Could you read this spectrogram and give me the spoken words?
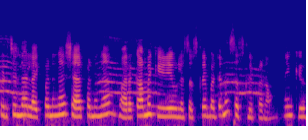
பிடிச்சிருந்தா லைக் பண்ணுங்கள் ஷேர் பண்ணுங்கள் மறக்காமல் கீழே உள்ள சப்ஸ்கிரைப் பட்டனை சப்ஸ்கிரைப் பண்ணுவோம். தேங்க்யூ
